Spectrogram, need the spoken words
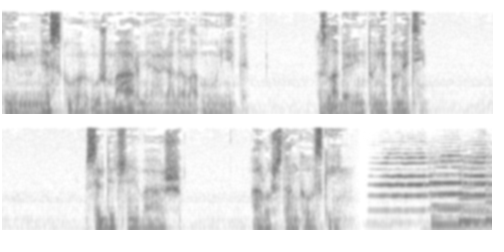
kým neskôr už márne hľadala únik z labyrintu nepamäti. Srdečne váš Aloš Stankovský. thank you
